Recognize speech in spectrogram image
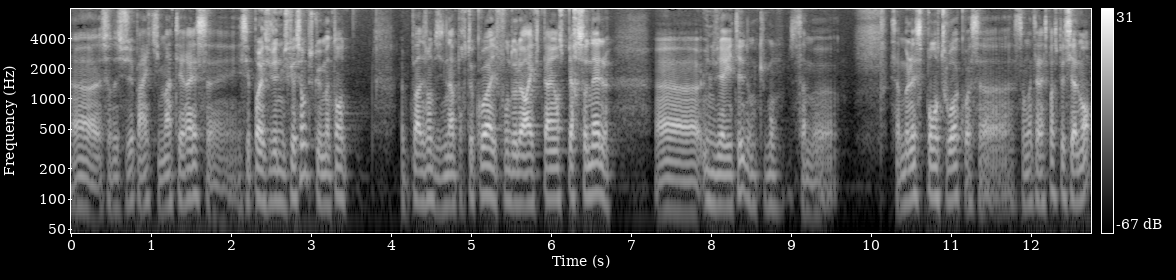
euh, sur des sujets pareil qui m'intéressent. Et c'est pas les sujets de musculation, puisque maintenant, la plupart des gens disent n'importe quoi, ils font de leur expérience personnelle euh, une vérité, donc bon, ça me, ça me laisse pantois, quoi, ça, ça m'intéresse pas spécialement.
